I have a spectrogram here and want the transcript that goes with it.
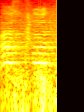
As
